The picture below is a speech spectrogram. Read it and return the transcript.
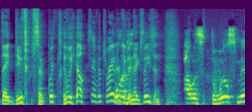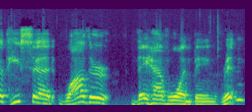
they do them so quickly. We always have a trailer Well, for the next season. I was the Will Smith. He said while they're they have one being written,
